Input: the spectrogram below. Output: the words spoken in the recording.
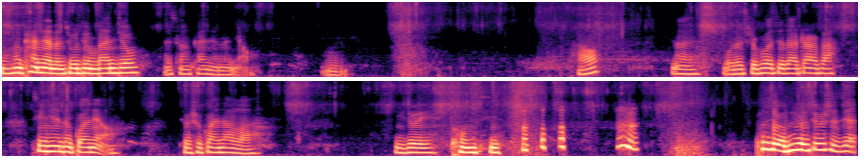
总算看见了竹颈斑鸠，也算看见了鸟。嗯，好，那我的直播就到这儿吧。今天的观鸟就是观到了一堆空气，它有的时候就是这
